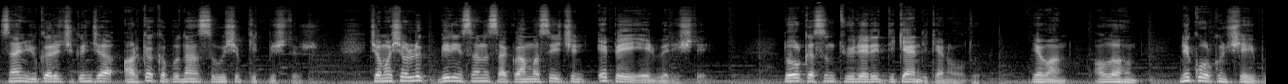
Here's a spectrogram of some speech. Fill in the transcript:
sen yukarı çıkınca arka kapıdan sıvışıp gitmiştir. Çamaşırlık bir insanın saklanması için epey elverişli. Dorcas'ın tüyleri diken diken oldu. Yavan, Allah'ım ne korkunç şey bu.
